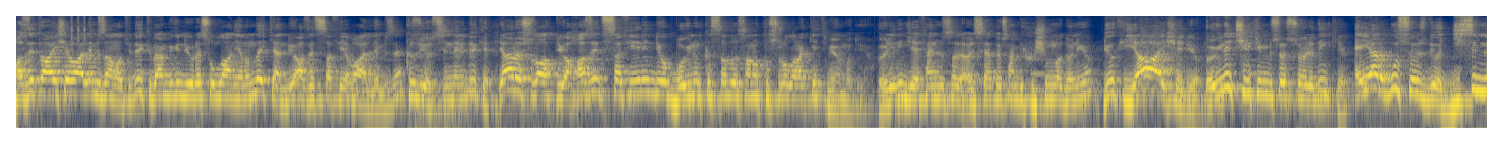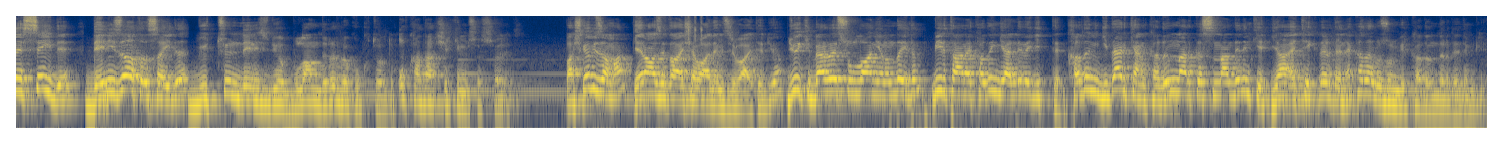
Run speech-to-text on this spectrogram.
Hazreti Ayşe validemiz anlatıyor. Diyor ki ben bir gün diyor Resulullah'ın yanındayken diyor Hazreti Safiye validemize kızıyor. Sinirleniyor diyor ki ya Resulullah diyor Hazreti Safiye'nin diyor boyunun kısalığı sana kusur olarak yetmiyor mu diyor. Öyle deyince Efendimiz Aleyhisselatü Vesselam bir hışımla dönüyor. Diyor ki ya Ayşe diyor öyle çirkin bir söz söyledin ki eğer bu söz diyor cisimleşseydi denize atılsaydı bütün denizi diyor bulandırır ve kokuturdu. O kadar çirkin bir söz söyledin. Başka bir zaman gene Hazreti Ayşe validemiz rivayet ediyor. Diyor ki ben Resulullah'ın yanındaydım. Bir tane kadın geldi ve gitti. Kadın giderken kadının arkasından dedim ki ya etekleri de ne kadar uzun bir kadındır dedim diyor.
